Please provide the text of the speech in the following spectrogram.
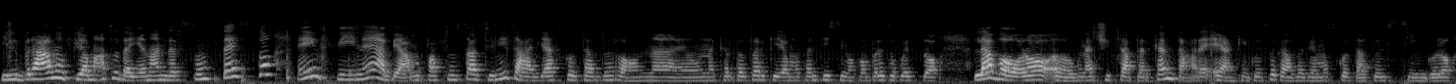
il brano più amato da Ian Anderson stesso e infine abbiamo fatto un salto in Italia ascoltando Ron, un cantautore che io amo tantissimo, compreso questo lavoro, eh, Una città per cantare e anche in questo caso abbiamo ascoltato il singolo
